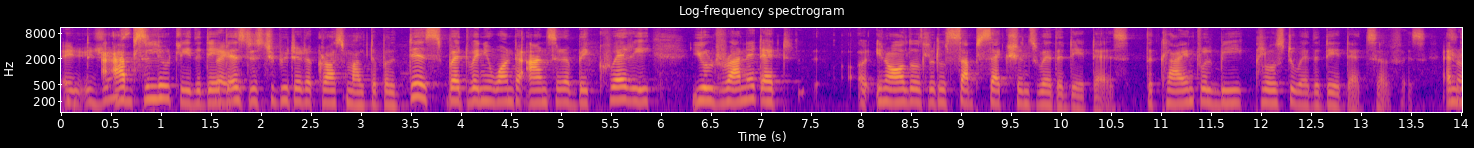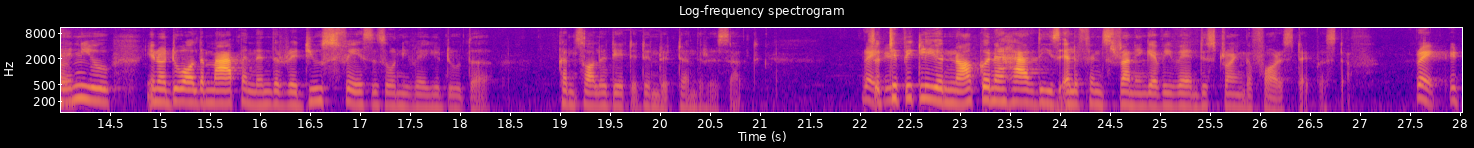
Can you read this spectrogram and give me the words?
agents. Absolutely, the data Right. is distributed across multiple disks, but when you want to answer a big query, you'll run it at uh, in all those little subsections where the data is. The client will be close to where the data itself is. And Sure. then you, you know, do all the map and then the reduce phase is only where you do the consolidated and return the result. Right, So typically you're not going to have these elephants running everywhere and destroying the forest type of stuff. Right. It,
